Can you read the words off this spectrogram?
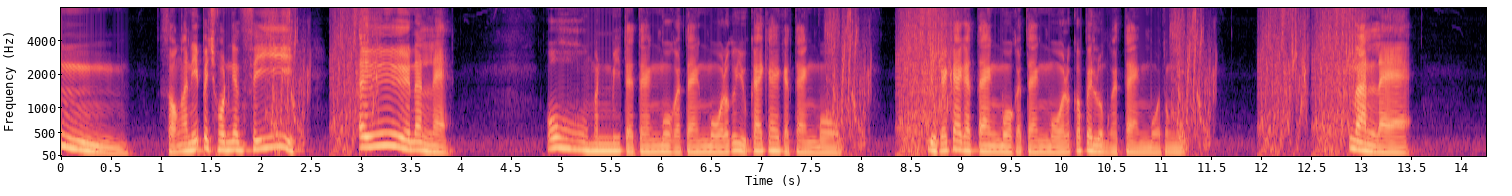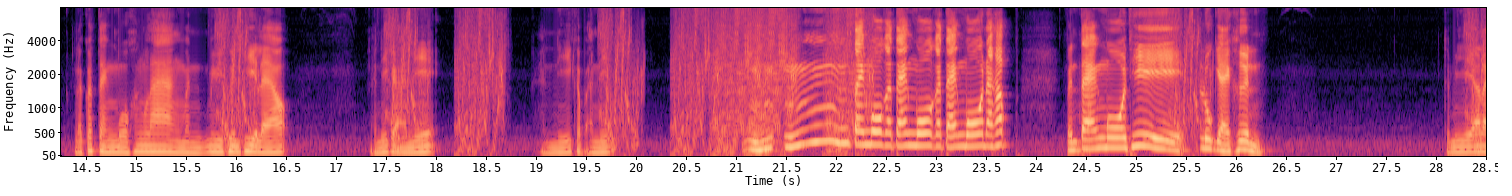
มสองอันนี้ไปชนกันสิเออนั่นแหละ โอ้ มันมีแต่แตงโมกับแตงโม แล้วก็อยู่ใกล้ๆกับแตงโม อยู่ใกล้ๆกับแตงโมกับแตงโม แล้วก็ไปรวมกับแตงโมตรงนี้ นั่นแหละ แล้วก็แตงโมข้างล่างมันไม่มีพื้นที่แล้ว อันนี้กับอันนี้ อันนี้กับอันนี้อืมอืมแตงโมกับแตงโมกับแตงโมนะครับ เป็นแตงโมที่ลูกใหญ่ขึ้น จะมีอะไร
